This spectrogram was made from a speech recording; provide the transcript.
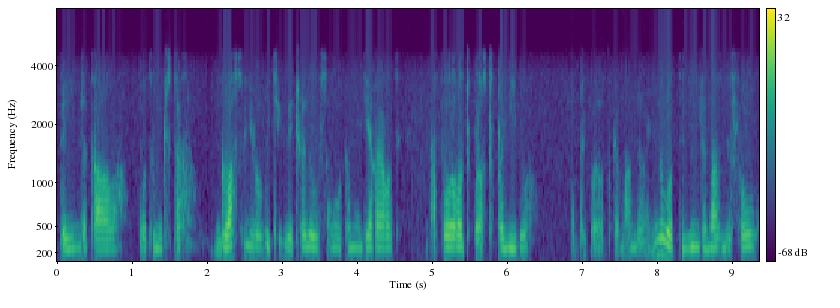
стоим до талого. Вот он что, глаз у него вытекли, что у самого командира роты, а полроты просто погибло. Вот такое вот командование. Ну вот один до нас дошел,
